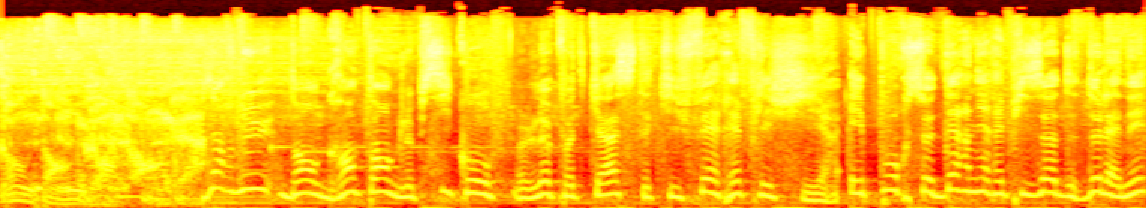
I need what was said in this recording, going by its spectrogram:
grand Bienvenue dans Grand Angle Psycho, le podcast qui fait réfléchir. Et pour ce dernier épisode de l'année,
